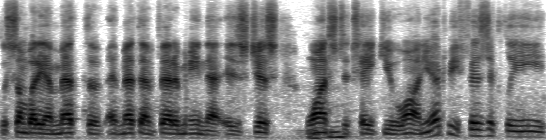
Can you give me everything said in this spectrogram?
with somebody on meth- methamphetamine that is just wants mm-hmm. to take you on. You have to be physically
